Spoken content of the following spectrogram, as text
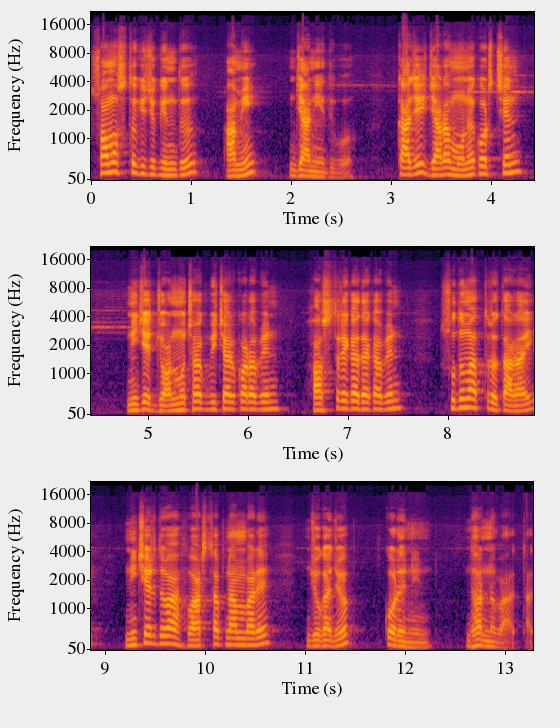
সমস্ত কিছু কিন্তু আমি জানিয়ে দেব। কাজেই যারা মনে করছেন, নিজের জন্মছক বিচার করাবেন, হস্তরেখা দেখাবেন শুধুমাত্র তারাই নিচের দেওয়া হোয়াটসঅ্যাপ নাম্বারে যোগাযোগ করে নিন। ধন্যবাদ।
